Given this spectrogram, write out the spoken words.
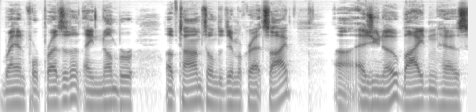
ran for president a number of times on the Democrat side. Uh, as you know, Biden has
